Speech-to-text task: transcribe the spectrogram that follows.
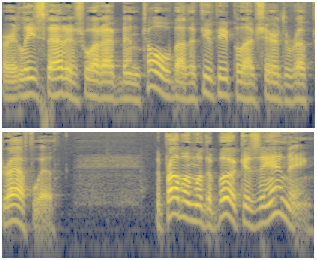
or at least that is what I've been told by the few people I've shared the rough draft with. The problem with the book is the ending.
